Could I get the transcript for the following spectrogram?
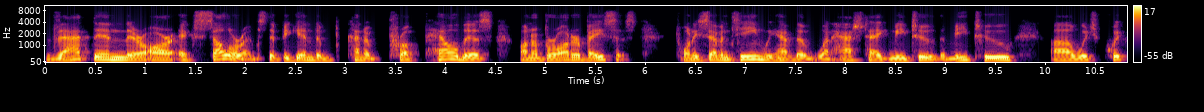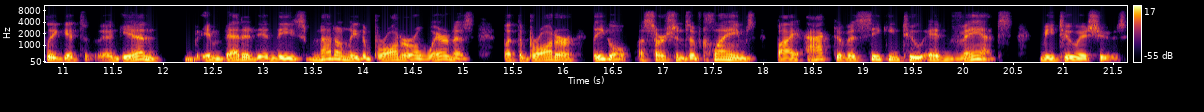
That then there are accelerants that begin to kind of propel this on a broader basis. 2017, we have the what hashtag Me Too, the Me Too, uh, which quickly gets again embedded in these not only the broader awareness but the broader legal assertions of claims by activists seeking to advance me too issues.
